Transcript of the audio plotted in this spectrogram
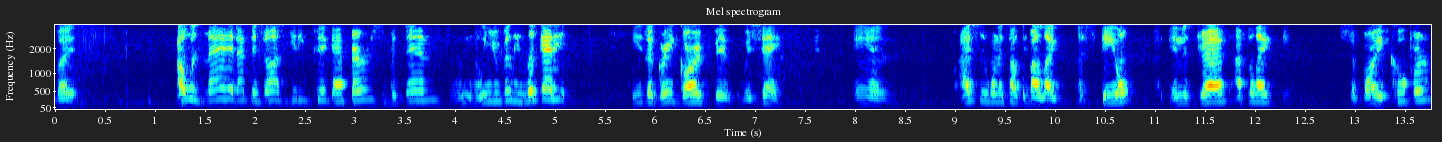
but I was mad at the Josh Giddey pick at first, but then when, when you really look at it, he's a great guard fit with Shai. And I actually want to talk about like a steal in this draft. I feel like Shavari Cooper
